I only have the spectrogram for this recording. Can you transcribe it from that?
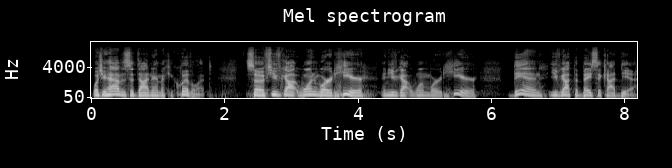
what you have is a dynamic equivalent. So if you've got one word here and you've got one word here, then you've got the basic idea.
